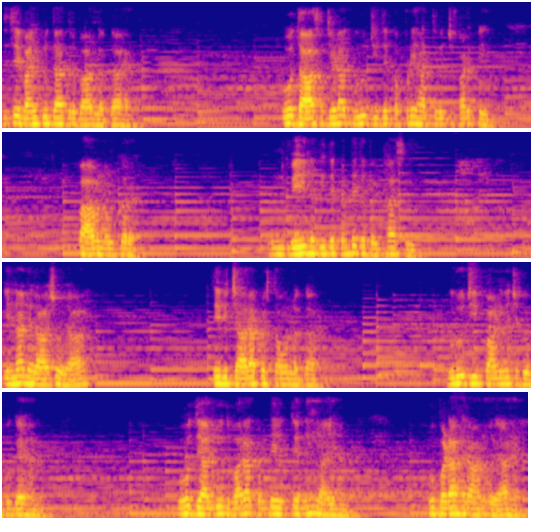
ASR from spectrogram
ਜਿੱਥੇ ਵਾਹਿਗੁਰੂ ਦਾ ਦਰਬਾਰ ਲੱਗਾ ਹੈ। ਉਹ ਦਾਸ ਜਿਹੜਾ ਗੁਰੂ ਜੀ ਦੇ ਕੱਪੜੇ ਹੱਥ ਵਿੱਚ ਫੜ ਕੇ ਭਾਵ ਨੌਕਰ ਵੇਈ ਨਦੀ ਦੇ ਕੰਢੇ ਤੇ ਬੈਠਾ ਸੀ। ਇੰਨਾ ਨਿਰਾਸ਼ ਹੋਇਆ ਤੇ ਵਿਚਾਰਾ ਪਛਤਾਉਣ ਲੱਗਾ। ਗੁਰੂ ਜੀ ਪਾਣੀ ਵਿੱਚ ਡੁੱਬ ਗਏ ਹਨ। ਉਹ ਦਿਆਲੂ ਦੁਬਾਰਾ ਕੰਢੇ ਉੱਤੇ ਨਹੀਂ ਆਏ ਹਨ। ਉਹ ਬੜਾ ਹੈਰਾਨ ਹੋਇਆ ਹੈ।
